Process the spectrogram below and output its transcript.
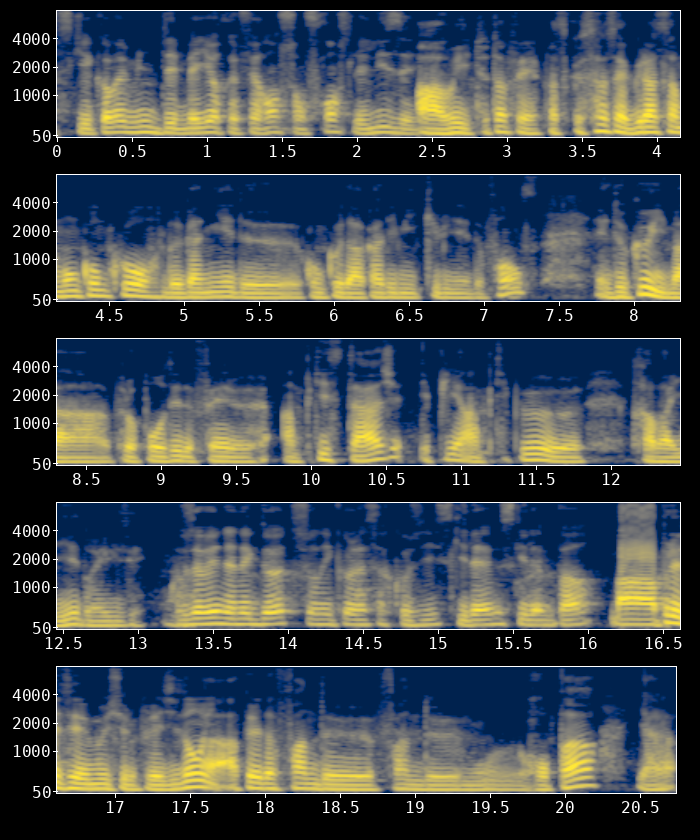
ce qui est quand même une des meilleures références en France, l'Élysée. Ah oui, tout à fait. Parce que ça, c'est grâce à mon concours de gagner le concours d'Académie culinaire de France. Et du coup, il m'a proposé de faire euh, un petit stage et puis un petit peu euh, travailler dans l'Élysée. Voilà. Vous avez une anecdote sur Nicolas Sarkozy, ce qu'il aime, ce qu'il n'aime pas? Bah, après, c'est Monsieur le Président. Après la fin de, fin de mon repas, il n'y a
